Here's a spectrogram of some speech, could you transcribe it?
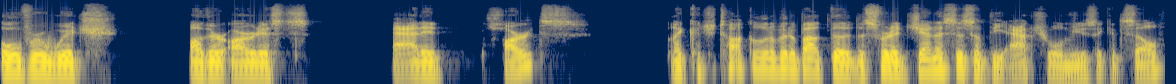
over which other artists added parts? Like, could you talk a little bit about the the sort of genesis of the actual music itself?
